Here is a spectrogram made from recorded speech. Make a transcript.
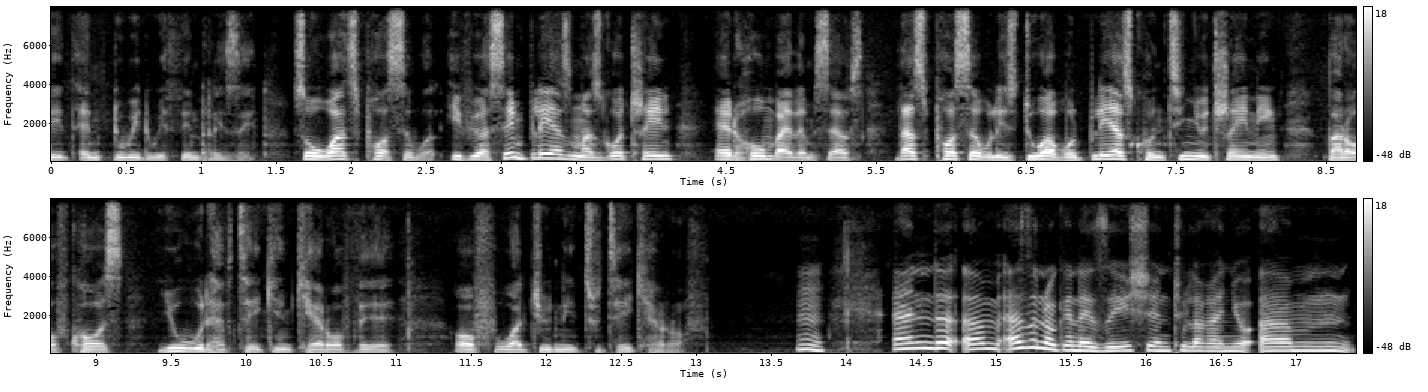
it and do it within reason. So what's possible? If you are saying players must go train at home by themselves that's possible is doable. Players continue training but of course you would have taken care of the of what you need to take care of. Mm. And um, as an organization, Thulaganyo, um,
